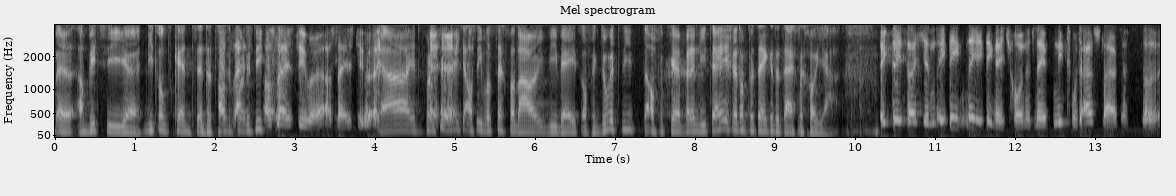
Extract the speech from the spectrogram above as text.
eh, ambitie eh, niet ontkend. En dat is de politiek. Als lijstduwer, als lijstduwer. Ja, in de politiek weet je, als iemand zegt van nou, wie weet of ik doe het niet, of ik eh, ben er niet tegen, dan betekent het eigenlijk gewoon ja. Ik denk dat je, ik denk, nee, ik denk dat je gewoon het leven niets moet uitsluiten. Dat,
